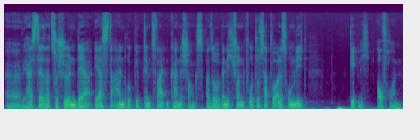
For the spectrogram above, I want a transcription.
äh, wie heißt der Satz so schön, der erste Eindruck gibt dem zweiten keine Chance. Also wenn ich schon Fotos habe, wo alles rumliegt, geht nicht. Aufräumen.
